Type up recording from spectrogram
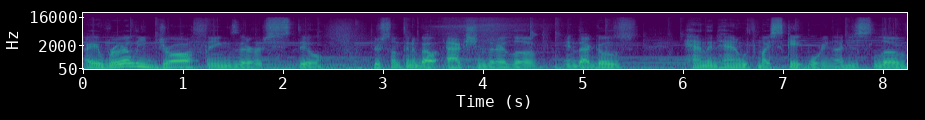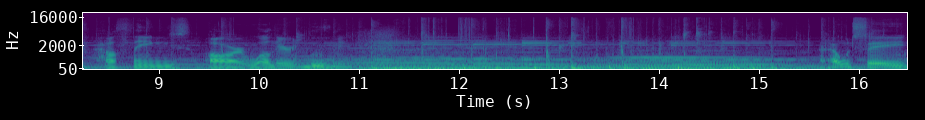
I rarely draw things that are still. There's something about action that I love, and that goes hand in hand with my skateboarding. I just love how things are while they're in movement. I would say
